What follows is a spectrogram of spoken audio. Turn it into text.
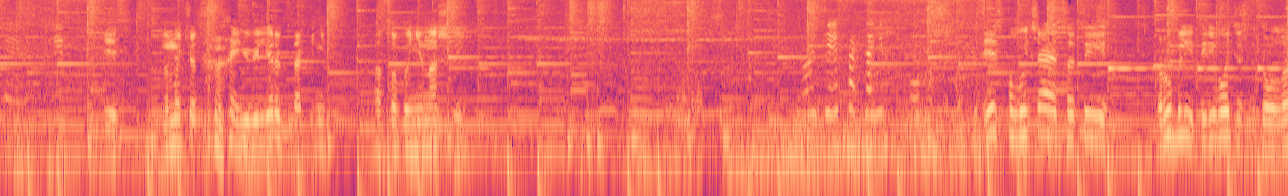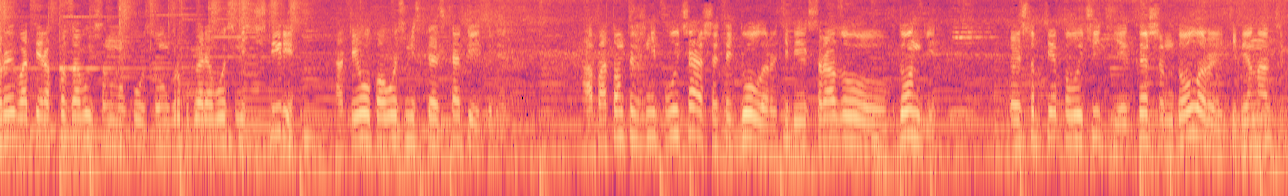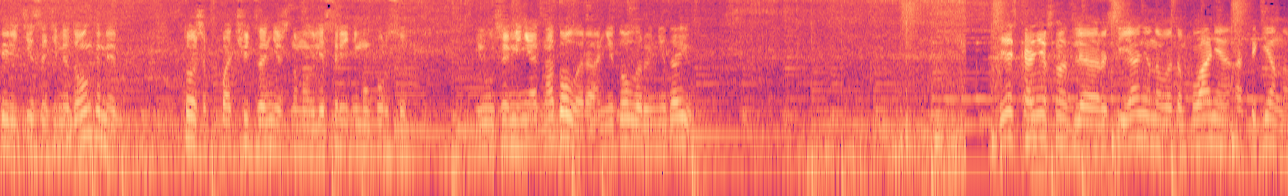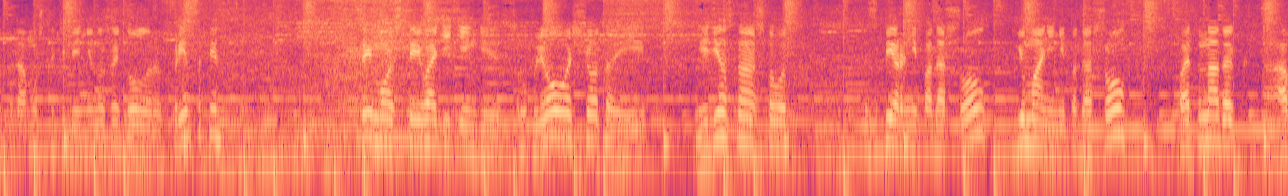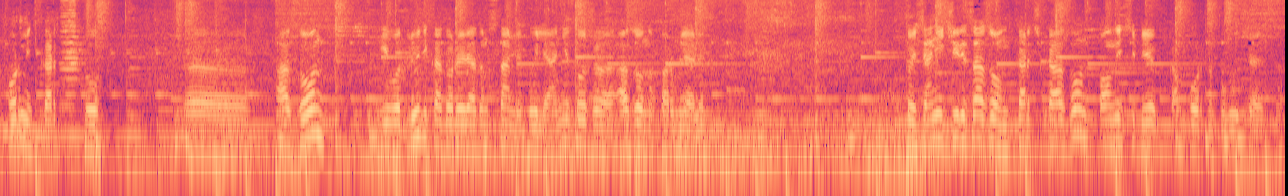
здесь. Но мы что-то на ювелирах так и не, особо не нашли. Здесь тогда неплохо. Здесь, получается, ты рубли переводишь в доллары. Во-первых, по завышенному курсу, он, грубо говоря, 84, а ты его по 85 с копейками. А потом ты же не получаешь эти доллары, тебе их сразу в донги. То есть, чтобы тебе получить кэшем доллары, тебе надо теперь идти с этими донгами, тоже по чуть заниженному или среднему курсу, и уже менять на доллары. Они доллары не дают. Здесь, конечно, для россиянина в этом плане офигенно, потому что тебе не нужны доллары в принципе. Ты можешь переводить деньги с рублевого счета. И единственное, что вот Сбер не подошел, Юмани не подошел, поэтому надо оформить карточку э, Озон. И вот люди, которые рядом с нами были, они тоже Озон оформляли. То есть они через Озон. Карточка Озон вполне себе комфортно получается.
